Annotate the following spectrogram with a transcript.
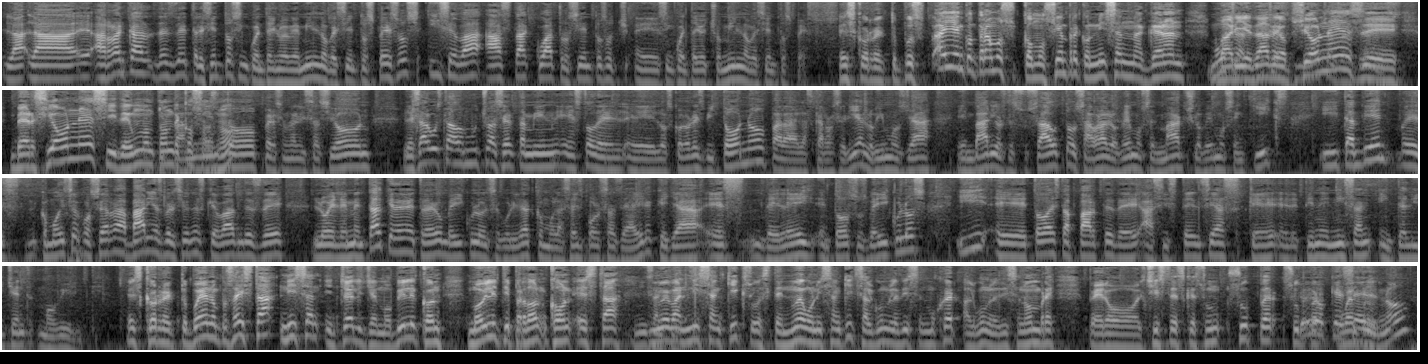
La, la, eh, arranca desde 359.900 pesos y se va hasta 458.900 pesos. Es correcto. Pues ahí encontramos, como siempre, con Nissan una gran Muchas, variedad de opciones, de versiones. y de un montón de cosas, ¿no? Personalización. Les ha gustado mucho hacer también esto de eh, los colores bitono para las carrocerías. Lo vimos ya en varios de sus autos. Ahora lo vemos en March, lo vemos en Kicks. Y también, pues, como dice José Ra, varias versiones que van desde lo elemental que debe traer un vehículo de seguridad, como las seis bolsas de aire, que ya es de ley en todos sus vehículos, y eh, toda esta parte de asistencias que eh, tiene Nissan Intelligent Mobility. Es correcto. Bueno, pues ahí está Nissan Intelligent Mobility con Mobility, perdón, con esta Nissan nueva Kicks. Nissan Kicks o este nuevo Nissan Kicks. Algunos le dicen mujer, algunos le dicen hombre, pero el chiste es que es un súper, súper que es buen él. ¿no?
